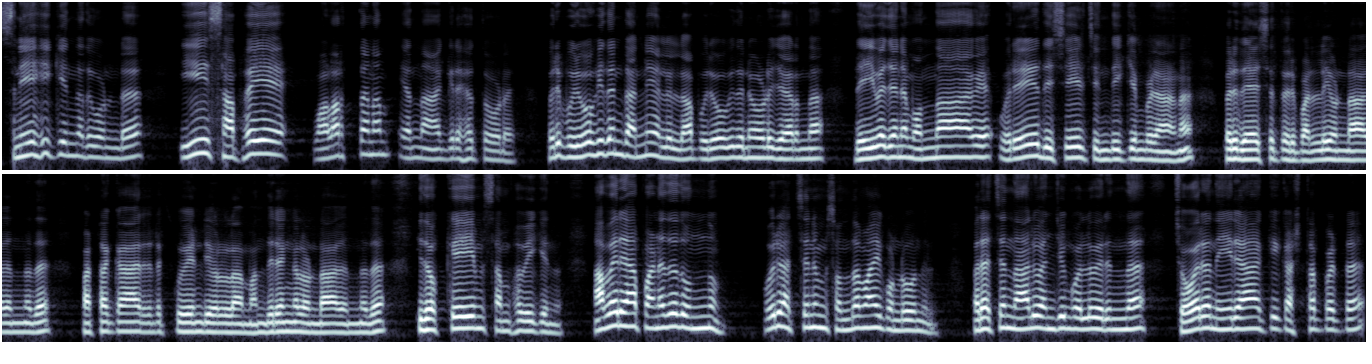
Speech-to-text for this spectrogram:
സ്നേഹിക്കുന്നത് കൊണ്ട് ഈ സഭയെ വളർത്തണം എന്ന ആഗ്രഹത്തോടെ ഒരു പുരോഹിതൻ തന്നെയല്ലല്ലോ. പുരോഹിതനോട് ചേർന്ന ദൈവജനം ഒന്നാകെ ഒരേ ദിശയിൽ ചിന്തിക്കുമ്പോഴാണ് ഒരു ദേശത്ത് ഒരു പള്ളി ഉണ്ടാകുന്നത് പട്ടക്കാർക്ക് വേണ്ടിയുള്ള മന്ദിരങ്ങൾ ഉണ്ടാകുന്നത് ഇതൊക്കെയും സംഭവിക്കുന്നു അവരാ പണിതതൊന്നും ഒരു അച്ഛനും സ്വന്തമായി കൊണ്ടുപോകുന്നില്ല. ഒരച്ഛൻ നാലും അഞ്ചും കൊല്ലം ഇരുന്ന് ചോര നീരാക്കി കഷ്ടപ്പെട്ട്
